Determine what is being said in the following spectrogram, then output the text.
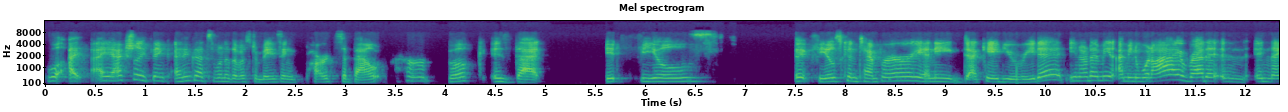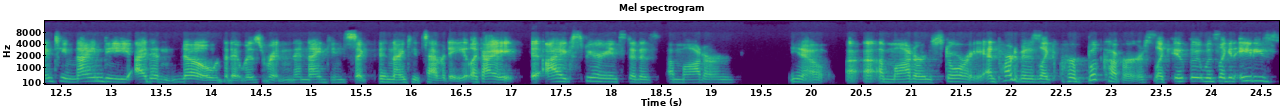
well, I, I actually think I think that's one of the most amazing parts about her book is that it feels it feels contemporary any decade you read it. You know what i mean? I mean when i read it in, in 1990 i didn't know that it was written in 19 in 1970 like i i experienced it as a modern you know a, a modern story. And part of it is like her book covers. Like it, it was like an 80s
